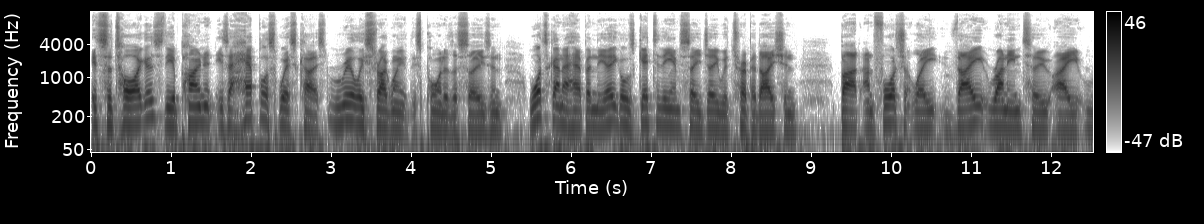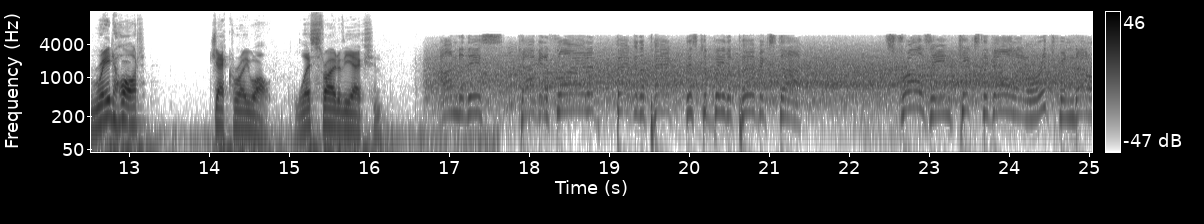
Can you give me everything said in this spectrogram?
It's the Tigers. The opponent is a hapless West Coast, really struggling at this point of the season. What's going to happen? The Eagles get to the MCG with trepidation, but unfortunately, they run into a red hot Jack Riewoldt. Let's throw to the action. Under this, can't get a fly at it. Back of the pack. This could be the perfect start. Strolls in, kicks the goal, and Richmond are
